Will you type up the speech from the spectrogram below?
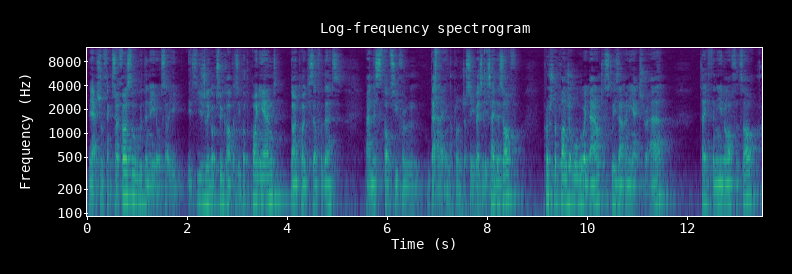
the actual thing. So first of all, with the needle, so you, it's usually got two covers. You've got the pointy end, don't poke yourself with this, and this stops you from detonating the plunger. So you basically take this off, push the plunger all the way down to squeeze out any extra air, take the needle off the top,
